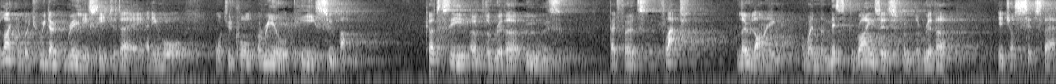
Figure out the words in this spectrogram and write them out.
the like of which we don't really see today anymore, what you'd call a real pea souper, courtesy of the River Ouse, Bedford's flat, low-lying, when the mist rises from the river, it just sits there.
